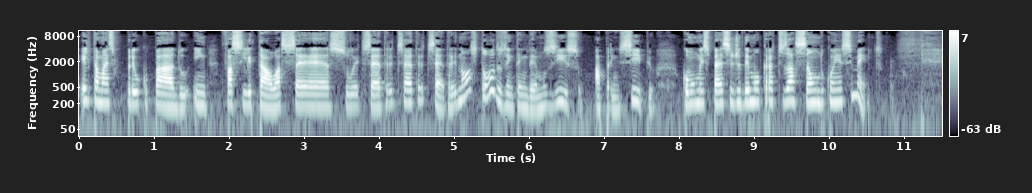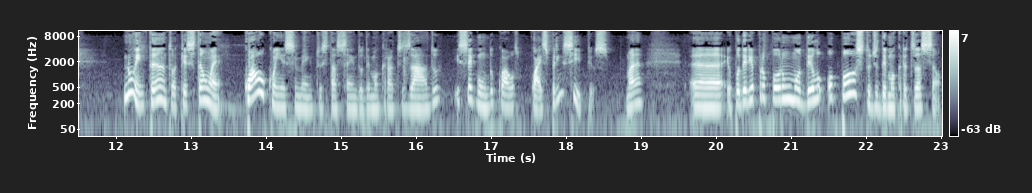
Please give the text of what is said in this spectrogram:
Ele está mais preocupado em facilitar o acesso, etc, etc, etc. E nós todos entendemos isso, a princípio, como uma espécie de democratização do conhecimento. No entanto, a questão é qual conhecimento está sendo democratizado e segundo qual, quais princípios. Né? Uh, eu poderia propor um modelo oposto de democratização.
